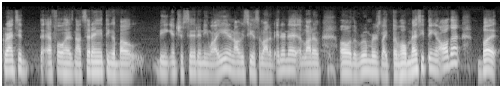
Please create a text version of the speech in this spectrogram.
granted, the FO has not said anything about being interested in Higuain, and obviously it's a lot of internet, a lot of oh the rumors, like the whole Messi thing and all that. But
